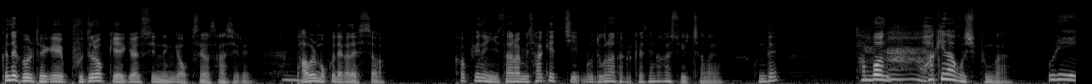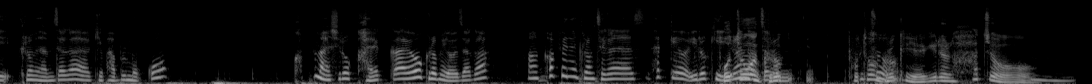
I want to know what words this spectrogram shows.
근데 그걸 되게 부드럽게 얘기할 수 있는 게 없어요, 사실은. 음. 밥을 먹고 내가 냈어. 커피는 이 사람이 사겠지. 뭐 누구나 다 그렇게 생각할 수 있잖아요. 근데 한번 아. 확인하고 싶은 거야. 우리 그럼 남자가 이렇게 밥을 먹고 커피 마시러 갈까요? 그러면 여자가 아 커피는 그럼 제가 살게요. 이렇게 보통은 그렇- 없- 보통 그쵸? 그렇게 얘기를 하죠. 음.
